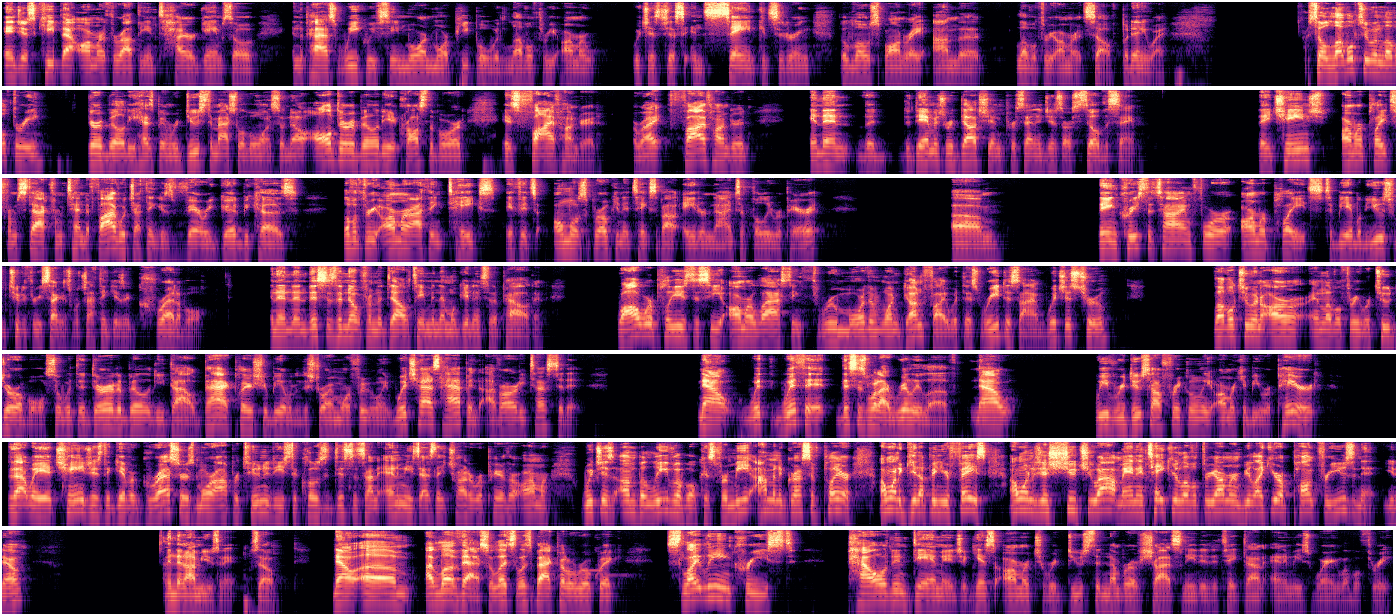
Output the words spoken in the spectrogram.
and just keep that armor throughout the entire game so in the past week we've seen more and more people with level 3 armor which is just insane considering the low spawn rate on the level 3 armor itself but anyway so level 2 and level 3 durability has been reduced to match level one. So now all durability across the board is 500. All right, 500, and then the the damage reduction percentages are still the same. They changed armor plates from stack from 10 to 5, which I think is very good because level 3 armor I think takes if it's almost broken it takes about 8 or 9 to fully repair it. Um they increased the time for armor plates to be able to use from 2 to 3 seconds, which I think is incredible. And then, then this is a note from the Delve team, and then we'll get into the Paladin. While we're pleased to see armor lasting through more than one gunfight with this redesign, which is true, level 2 and R and level 3 were too durable. So with the durability dialed back, players should be able to destroy more frequently, which has happened. I've already tested it. Now, with with it, this is what I really love. Now, we've reduced how frequently armor can be repaired, so that way it changes to give aggressors more opportunities to close the distance on enemies as they try to repair their armor, which is unbelievable. Because for me, I'm an aggressive player. I want to get up in your face. I want to just shoot you out, man, and take your level three armor and be like, you're a punk for using it, you know? And then I'm using it. So now um, I love that. So let's let's backpedal real quick. Slightly increased paladin damage against armor to reduce the number of shots needed to take down enemies wearing level three.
